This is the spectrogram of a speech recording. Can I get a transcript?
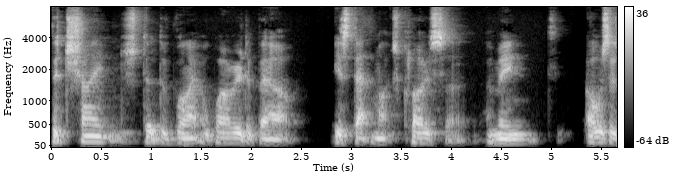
the change that the right are worried about is that much closer. I mean, I was a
